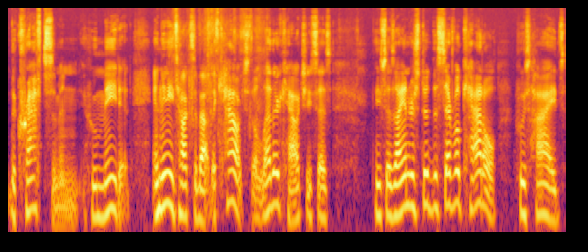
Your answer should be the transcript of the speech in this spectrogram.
the craftsman who made it. And then he talks about the couch, the leather couch. He says, he says, I understood the several cattle whose hides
